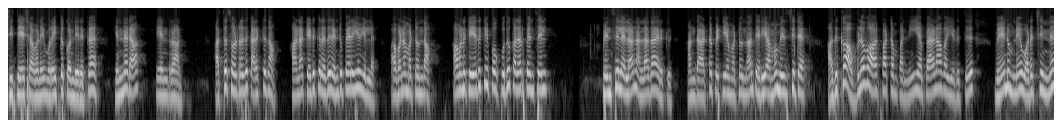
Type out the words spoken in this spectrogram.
ஜிதேஷ் அவனை முறைத்து கொண்டிருக்க என்னடா என்றான். அத்தை சொல்றது கரெக்டு தான் ஆனா கெடுக்கிறது ரெண்டு பேரையும் இல்லை அவனை மட்டும்தான். அவனுக்கு எதுக்கு இப்போ புது கலர் பென்சில்? பென்சில் எல்லாம் நல்லா தான் இருக்கு அந்த அட்டை பெட்டியை மட்டும்தான் தெரியாமல் மிதிச்சிட்டேன். அதுக்கு அவ்வளவு ஆர்ப்பாட்டம் பண்ணி என் பேனாவை எடுத்து வேணும்னே உடச்சின்னு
